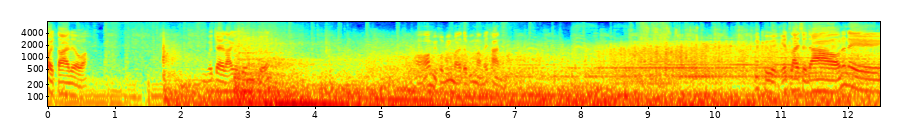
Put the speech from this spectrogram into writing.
ล่อยตายเลยเหรอวะมึงก็ใจร้ายกับเพื่อนมึงเกินอ๋อ มีคนวิ่งมาแต่วิ่งมาไม่ทัน นั่นคือเอสไลเสือดาวนั่นเอง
